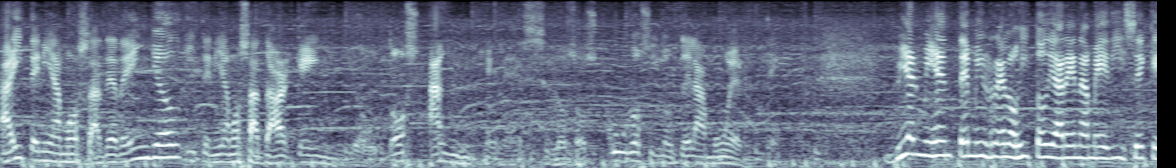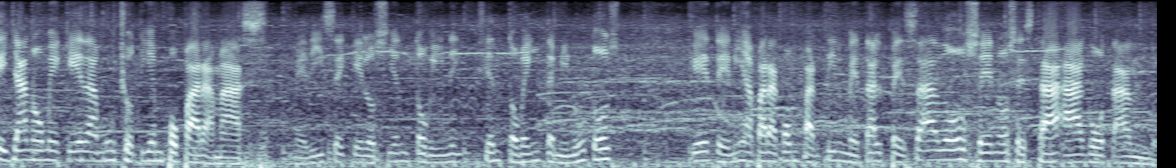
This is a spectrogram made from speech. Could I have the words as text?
ahí teníamos a The Angel y teníamos a Dark Angel. Dos ángeles, los oscuros y los de la muerte. Bien, mi gente, mi relojito de arena me dice que ya no me queda mucho tiempo para más. Me dice que los 120, 120 minutos que tenía para compartir metal pesado se nos está agotando.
